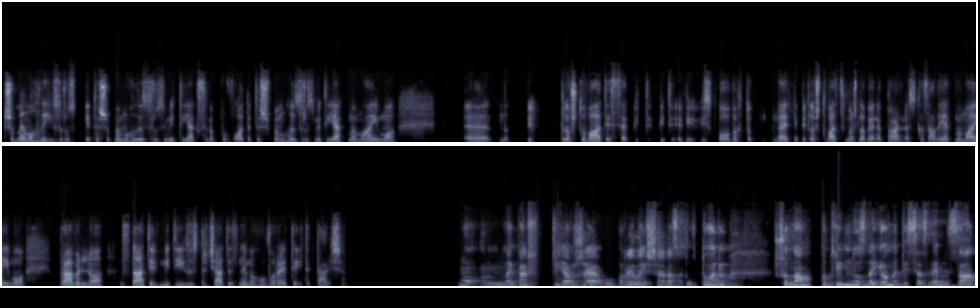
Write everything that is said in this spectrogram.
Щоб ми могли їх зрозуміти, щоб ми могли зрозуміти, як себе поводити, щоб ми могли зрозуміти, як ми маємо е, підлаштуватися під, під військових, тобто навіть не підлаштуватися, можливо, я неправильно сказала, як ми маємо правильно знати, вміти їх зустрічати, з ними говорити і так далі. Ну, найперше, я вже говорила і ще раз повторю, що нам потрібно знайомитися з ним за.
